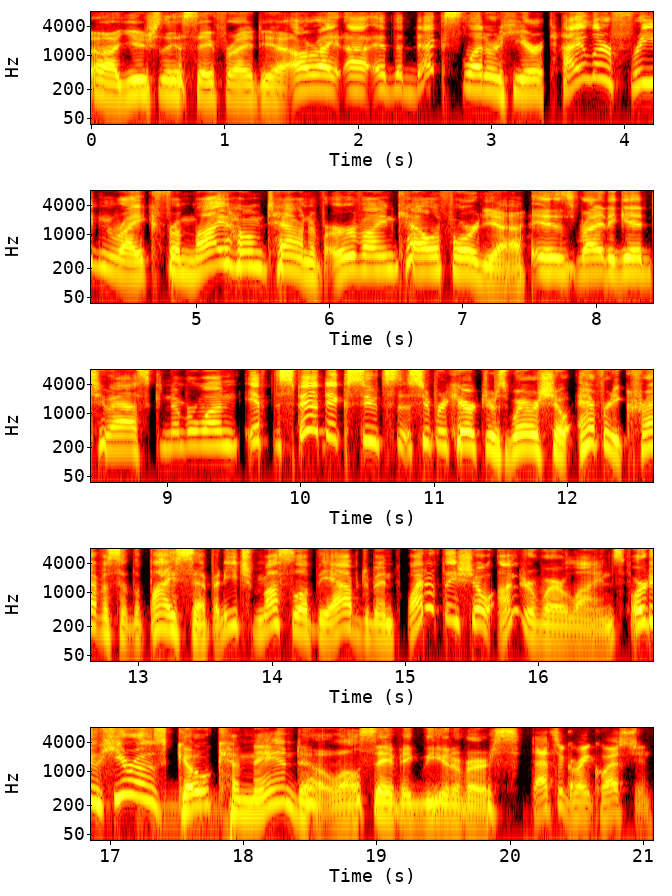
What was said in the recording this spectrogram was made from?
Uh, usually a safer idea. All right. Uh, and the next letter here, Tyler Friedenreich from my hometown of Irvine, California, is writing in to ask number one, if the spandex suits that super characters wear show every crevice of the bicep and each muscle of the abdomen, why don't they show underwear lines? Or do heroes go commando while saving the universe? That's a great question.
